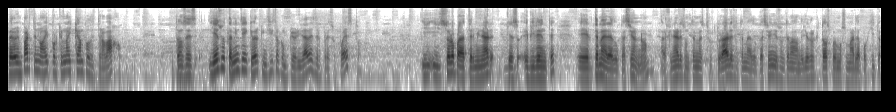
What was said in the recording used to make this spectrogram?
pero en parte no hay porque no hay campo de trabajo. Entonces, y eso también tiene que ver, que insisto, con prioridades del presupuesto. Y, y solo para terminar, que es evidente, el tema de la educación, ¿no? Al final es un tema estructural, es un tema de educación y es un tema donde yo creo que todos podemos sumar de a poquito.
